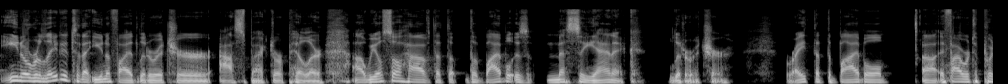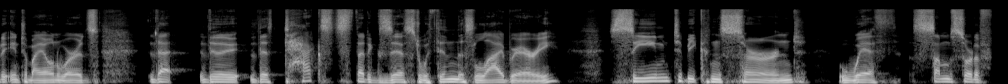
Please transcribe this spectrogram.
you know, related to that unified literature aspect or pillar, uh, we also have that the, the Bible is messianic literature, right? That the Bible, uh, if I were to put it into my own words, that the the texts that exist within this library seem to be concerned with some sort of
